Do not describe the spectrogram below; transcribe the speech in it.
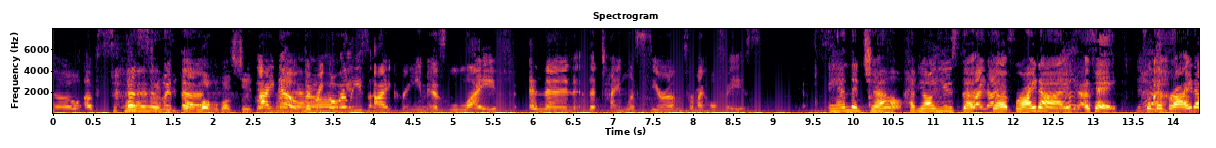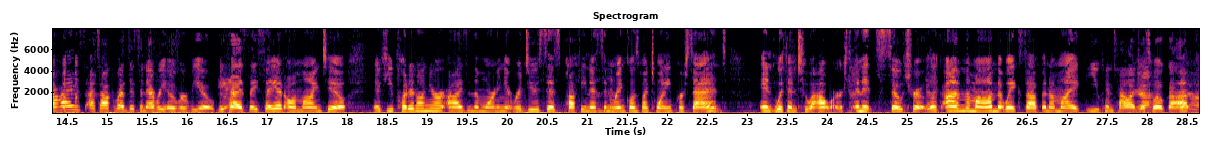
so obsessed Anything with you the. don't love about Sei Bella. I know. I The wrinkle release eye cream is life, and then the timeless serum for my whole face. Yes. And the gel. Have y'all used the, Bright the Eyes? bright eyes? Yes. Okay. So the bright eyes, I talk about this in every overview because they say it online too. If you put it on your eyes in the morning, it reduces puffiness Mm-hmm. and wrinkles by 20% in within two hours. And it's so true. Like I'm the mom that wakes up and I'm like, you can tell I just woke up. Yeah.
